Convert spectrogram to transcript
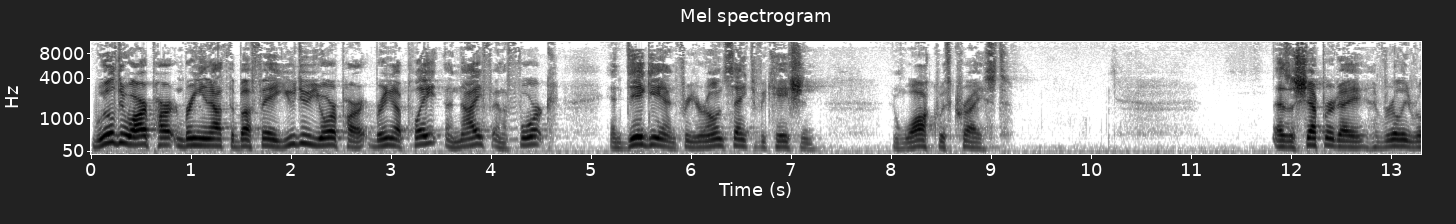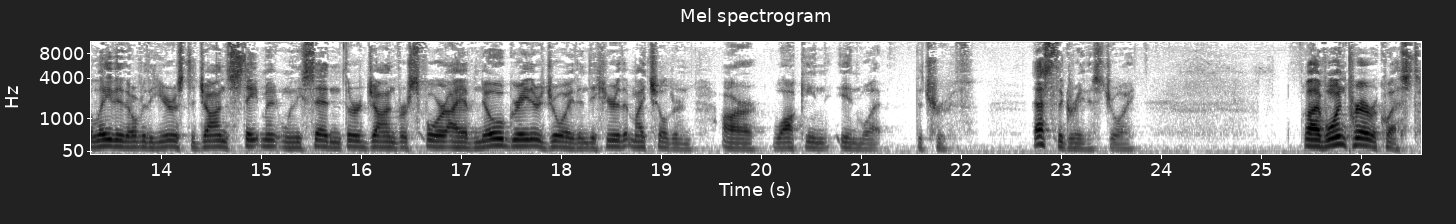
We'll do our part in bringing out the buffet. You do your part. Bring a plate, a knife, and a fork and dig in for your own sanctification and walk with Christ. As a shepherd, I have really related over the years to John's statement when he said in 3 John, verse 4, I have no greater joy than to hear that my children are walking in what? The truth. That's the greatest joy. Well, I have one prayer request.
